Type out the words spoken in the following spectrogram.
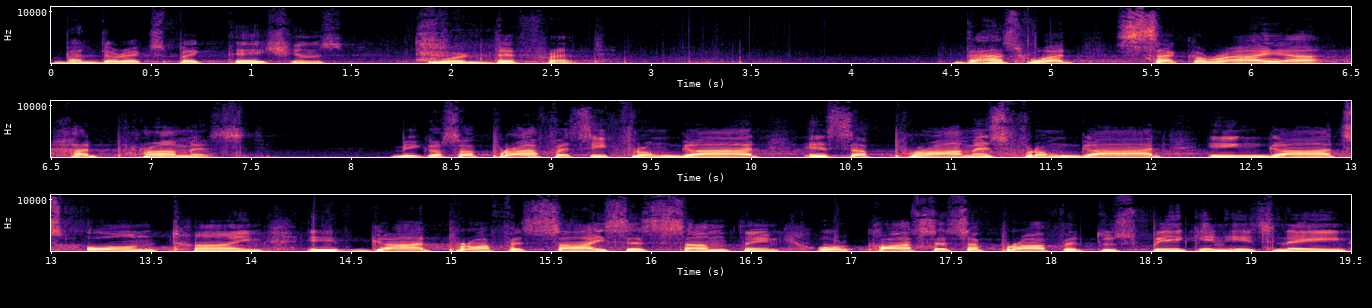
But their expectations were different. That's what Zechariah had promised. Because a prophecy from God is a promise from God in God's own time. If God prophesies something or causes a prophet to speak in his name,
